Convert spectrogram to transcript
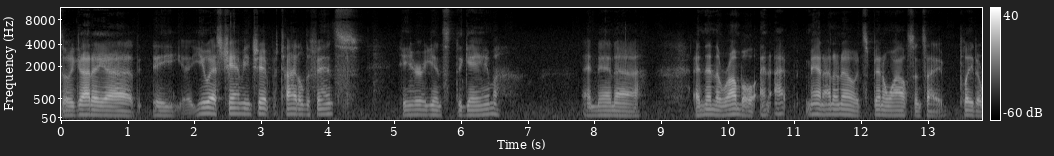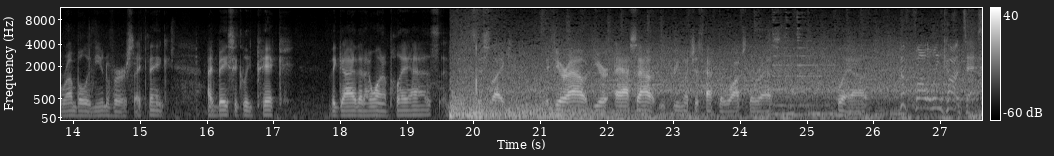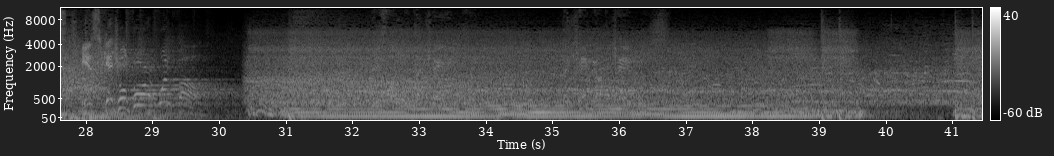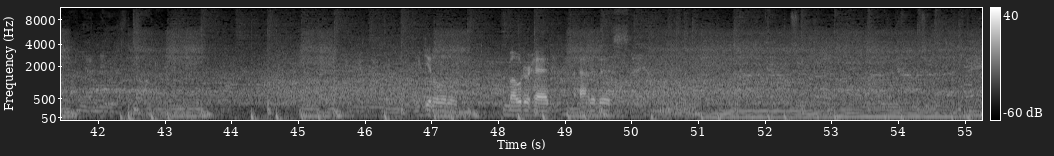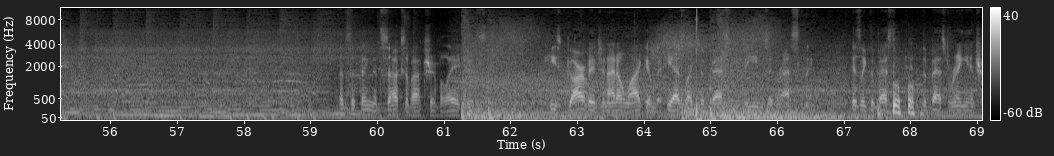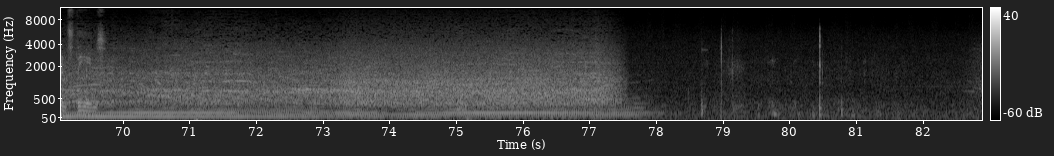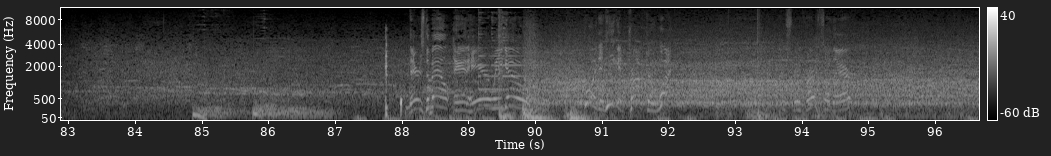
So we got a uh, a U.S. Championship title defense here against the game, and then uh, and then the Rumble. And I, man, I don't know. It's been a while since I played a Rumble in Universe. I think I basically pick the guy that I want to play as, and it's just like if you're out, you're ass out. You pretty much just have to watch the rest play out. The following contest is scheduled for one fall. Get a little motorhead out of this. That's the thing that sucks about Triple H is he's garbage and I don't like him, but he has like the best themes in wrestling. He has like the best the best ring entrance themes. There's the bell, and here we go. Boy, did he get dropped or what? Nice reversal there.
